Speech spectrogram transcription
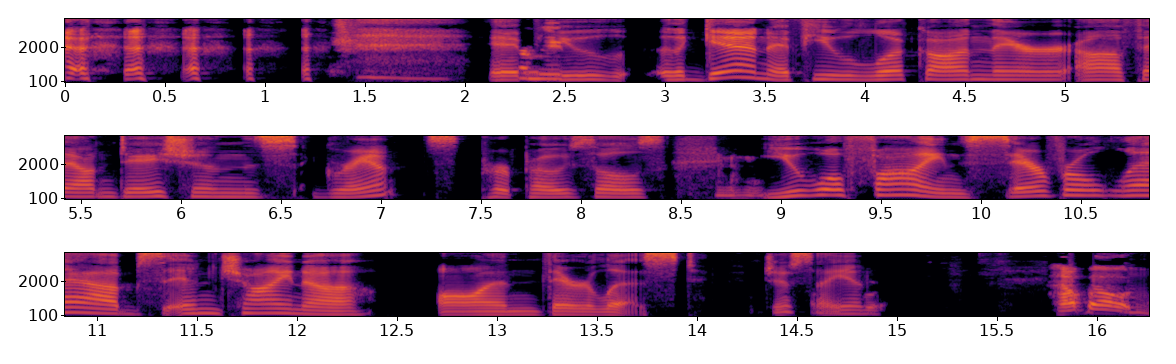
Wuhan- if I mean- you again, if you look on their uh, foundation's grants proposals, Mhm. you will find several labs in China on their list. Just saying. How about Hmm.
